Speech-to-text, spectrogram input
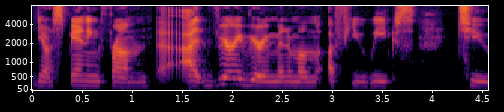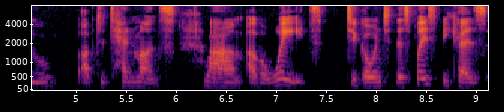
you know, spanning from uh, at very, very minimum a few weeks to up to 10 months um, of a wait to go into this place because,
